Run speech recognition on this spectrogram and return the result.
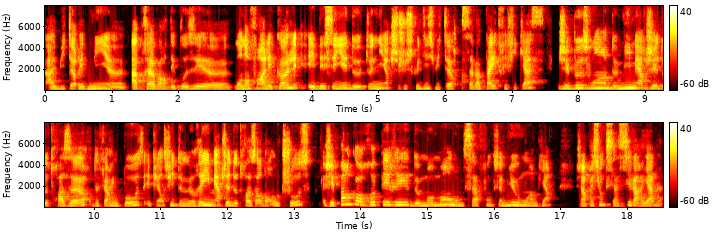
à 8h30 euh, après avoir déposé euh, mon enfant à l'école et d'essayer de tenir jusque 18h. Ça va pas être efficace j'ai besoin de m'immerger de trois heures, de faire une pause et puis ensuite de me réimmerger de trois heures dans autre chose. J'ai pas encore repéré de moments où ça fonctionne mieux ou moins bien. J'ai l'impression que c'est assez variable.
